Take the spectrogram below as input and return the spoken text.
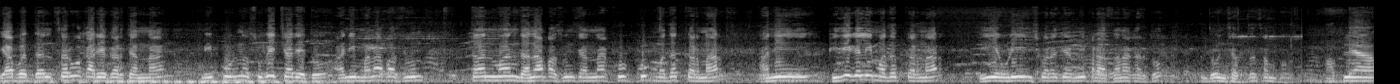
याबद्दल सर्व कार्यकर्त्यांना मी पूर्ण शुभेच्छा देतो आणि मनापासून तन मन धनापासून त्यांना खूप खूप मदत करणार आणि फिजिकली मदत करणार. ही एवढी ईश्वराची मी प्रार्थना करतो. दोन शब्द संपवतो. आपल्या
